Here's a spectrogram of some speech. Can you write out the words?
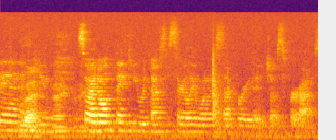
in. and Right, you- right, right. So I don't think you would necessarily want to separate it just for us.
